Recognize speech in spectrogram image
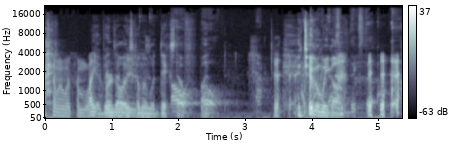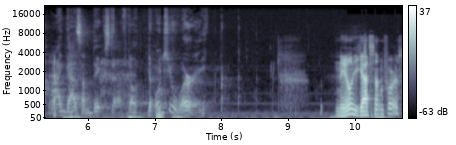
Coming with some light. Yeah, Vin's always coming with dick stuff, Oh, but oh. he took a week off. some. I got some dick stuff. Don't don't you worry. Neil, you got something for us?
